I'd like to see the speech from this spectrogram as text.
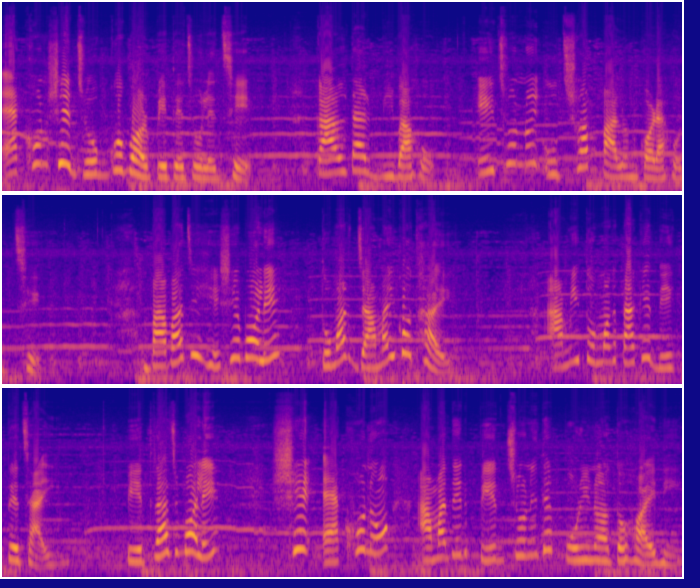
এখন সে যোগ্য বর পেতে চলেছে। কাল তার বিবাহ। এই জন্যই উৎসব পালন করা হচ্ছে। বাবাজি হেসে বলে, তোমার জামাই কোথায়? আমি তোমাকে তাকে দেখতে চাই। পেতরাজ বলে, সে এখনও আমাদের পেটজনিতে পরিণত হয়নি।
